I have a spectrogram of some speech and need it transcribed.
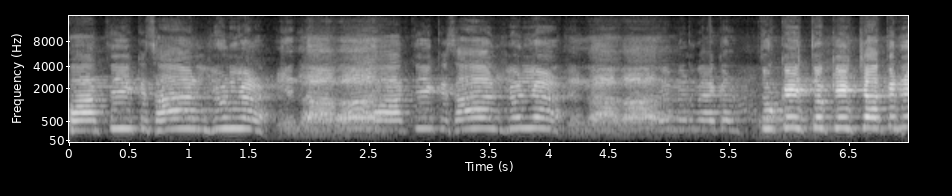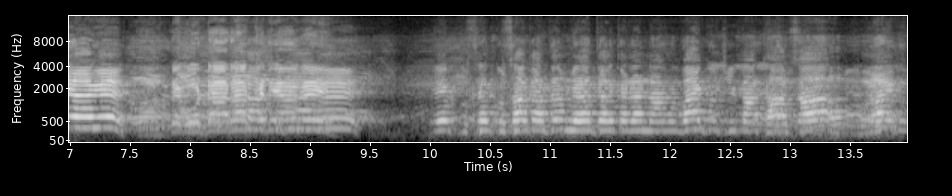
ਭਾਰਤੀ ਕਿਸਾਨ ਯੂਨੀਅਨ ਜਿੰਦਾਬਾਦ ਭਾਰਤੀ ਕਿਸਾਨ ਯੂਨੀਅਨ ਜਿੰਦਾਬਾਦ ਇਹ ਮੈਨੂੰ ਮੈਂ ਕਰ ਤੁੱਕੇ ਤੁੱਕੇ ਚੱਕ ਦਿਆਂਗੇ। ਤੇ ਗੋਡਾ ਰੱਖ ਦਿਆਂਗੇ। ਇਹ ਗੁੱਸੇ ਗੁੱਸਾ ਕਰਦੇ ਨੇ, ਮੇਰਾ ਦਿਲ ਕਰਦਾ ਨਾ ਵਾਹਿਗੁਰੂ ਜੀ ਕਾ ਖਾਲਸਾ ਵਾਹਿਗੁਰੂ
